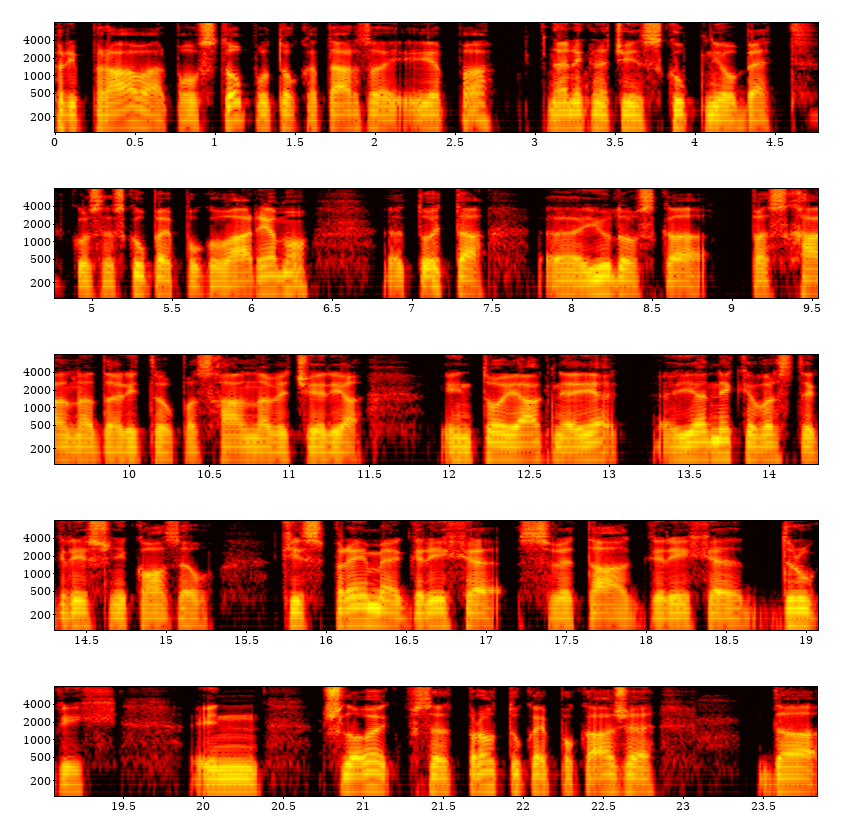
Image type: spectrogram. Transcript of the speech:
priprava ali pa vstop v to katarzo, je pa na nek način skupni obet. Ko se skupaj pogovarjamo, to je ta uh, judovska paschalna daritev, paschalna večerja. In to jagnje je, je neke vrste grešni kozel, ki sprejme grehe sveta, grehe drugih. In človek se prav tukaj pokaže, da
